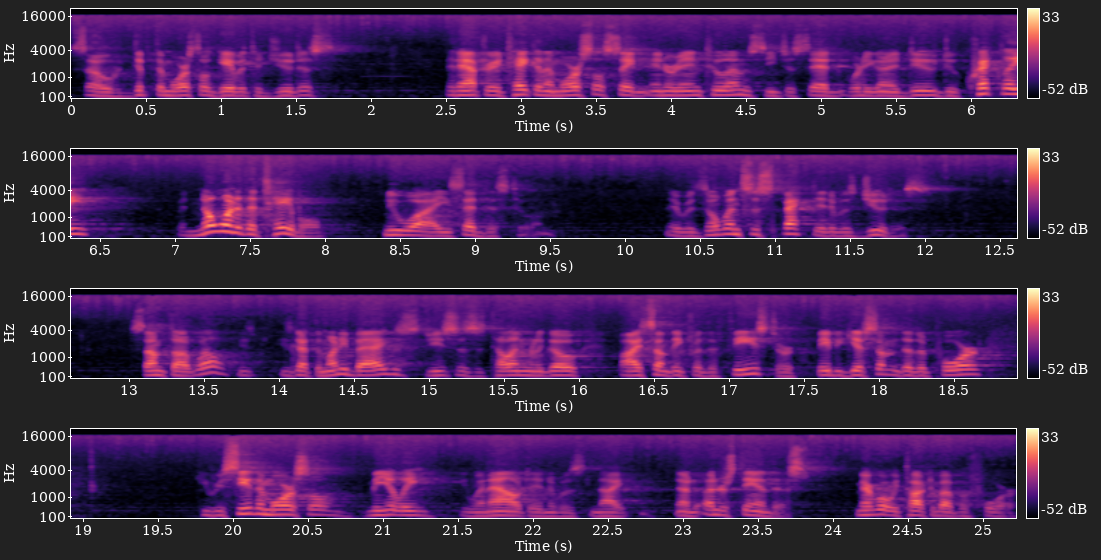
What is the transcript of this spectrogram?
So dipped the morsel, gave it to Judas. Then after he'd taken the morsel, Satan entered into him. So he just said, What are you going to do? Do quickly. But no one at the table knew why he said this to him. There was no one suspected it was Judas. Some thought, well, he's got the money bags. Jesus is telling him to go buy something for the feast or maybe give something to the poor. He received the morsel. Immediately, he went out, and it was night. Now, understand this. Remember what we talked about before.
